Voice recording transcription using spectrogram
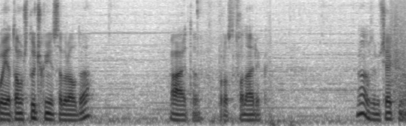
Ой, я там штучку не собрал, да? А, это просто фонарик. Ну, замечательно.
